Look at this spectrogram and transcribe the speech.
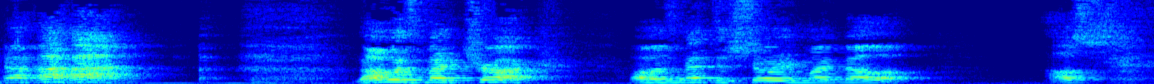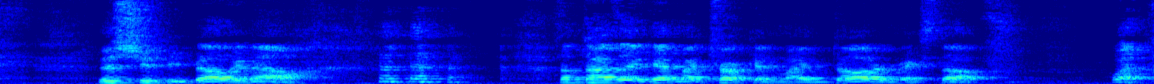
that was my truck. I was meant to show you my Bella. I'll sh- this should be Bella now. Sometimes I get my truck and my daughter mixed up. What?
